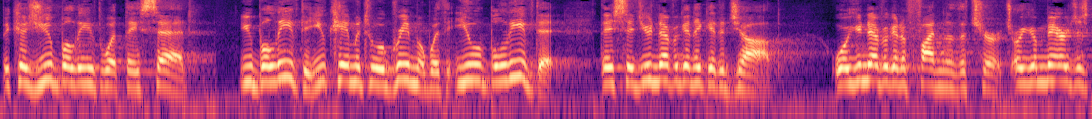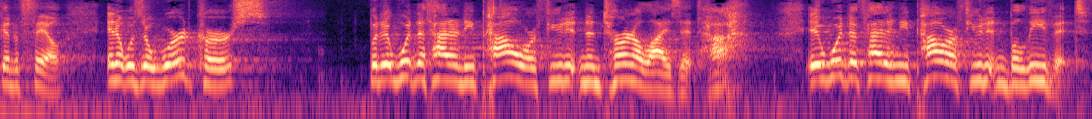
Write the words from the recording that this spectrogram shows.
Because you believed what they said. You believed it. You came into agreement with it. You believed it. They said, you're never going to get a job. Or you're never going to find another church. Or your marriage is going to fail. And it was a word curse, but it wouldn't have had any power if you didn't internalize it. It wouldn't have had any power if you didn't believe it.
